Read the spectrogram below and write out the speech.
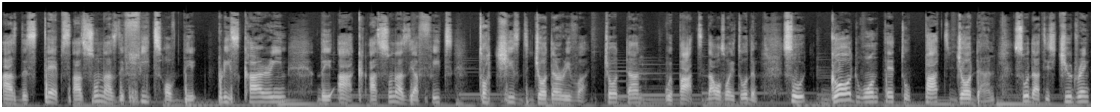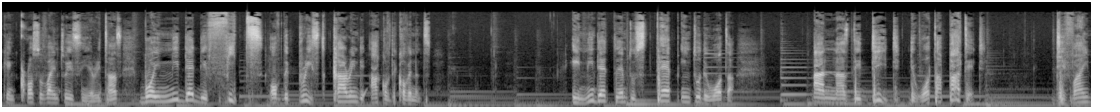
as the steps, as soon as the feet of the priests carrying the ark, as soon as their feet touches the Jordan River, Jordan will part. That was what he told them. So God wanted to part Jordan so that his children can cross over into his inheritance, but he needed the feet of the priest carrying the Ark of the Covenant. He needed them to step into the water. And as they did, the water parted. Divine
